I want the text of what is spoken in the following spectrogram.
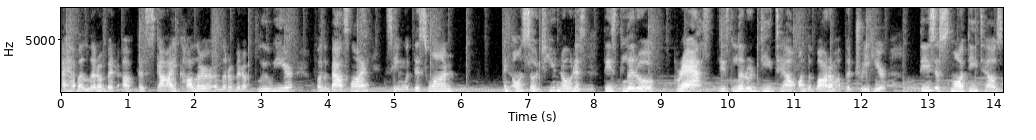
I have a little bit of the sky color a little bit of blue here for the bounce line same with this one and also do you notice these little grass, these little detail on the bottom of the tree here. These are small details,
